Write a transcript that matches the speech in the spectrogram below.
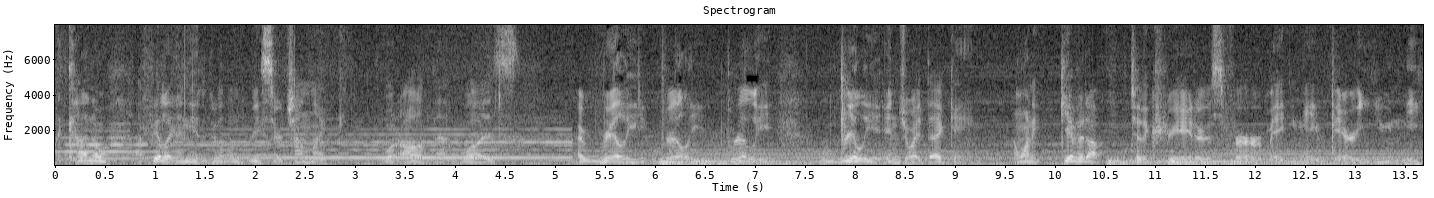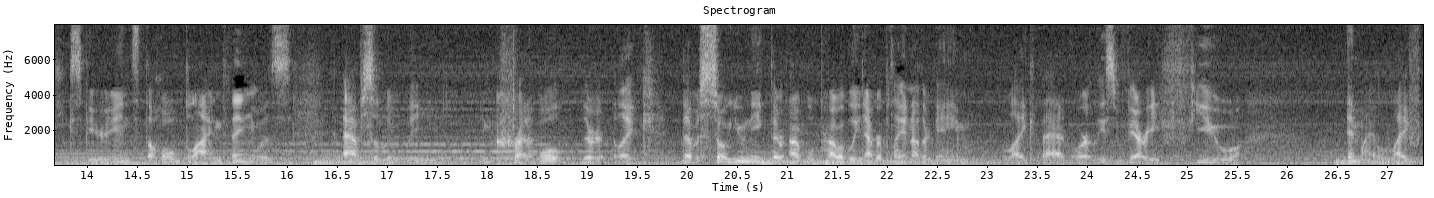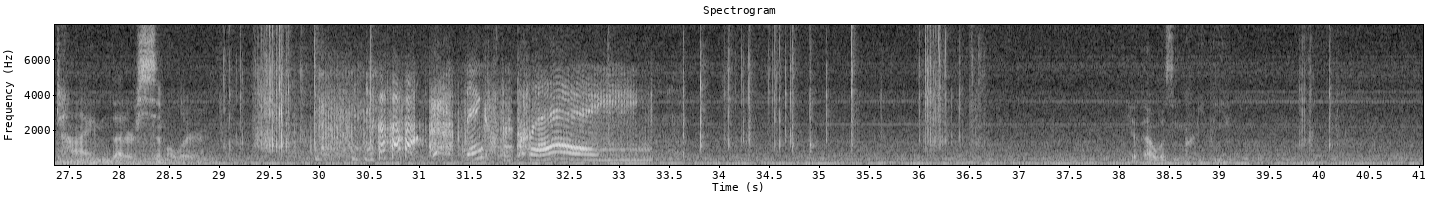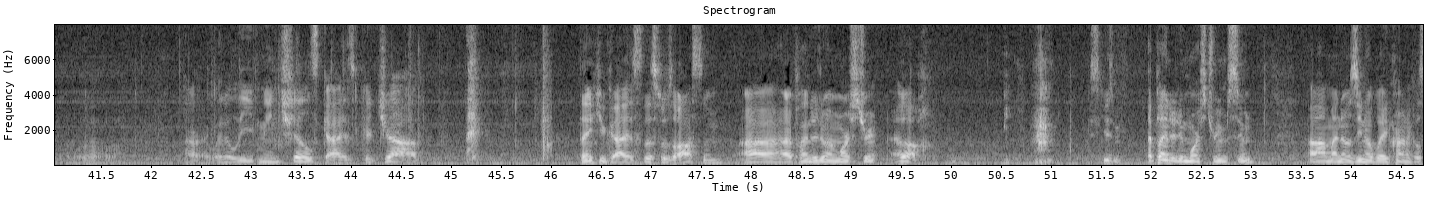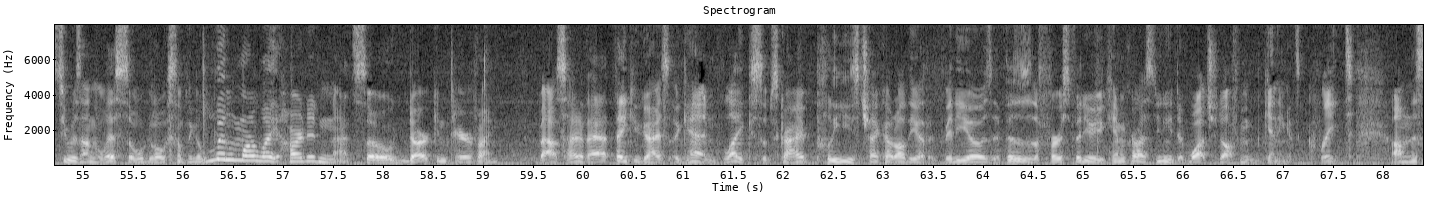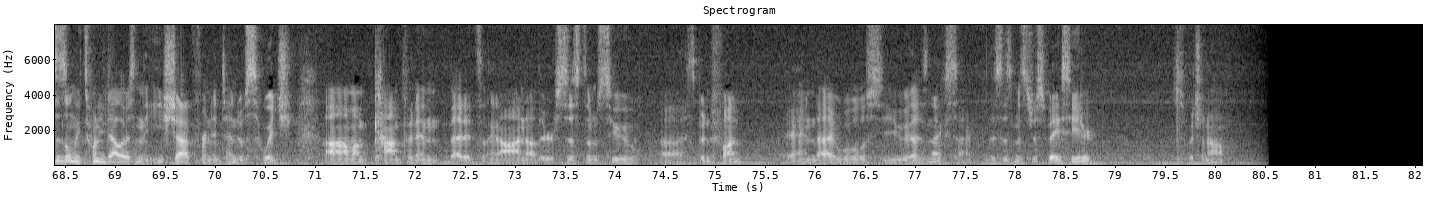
I kind of, I feel like I need to do a little research on like what all of that was. I really, really, really, really enjoyed that game. I want to give it up to the creators for making a very unique experience. The whole blind thing was absolutely incredible. They're like, that was so unique that I will probably never play another game like that, or at least very few in my lifetime that are similar. Thanks for playing. Yeah, that wasn't creepy. Alright, way to leave me in chills, guys. Good job. Thank you, guys. This was awesome. Uh, I plan to do more stream. Oh, excuse me. I plan to do more streams soon. Um, I know Xenoblade Chronicles 2 is on the list, so we'll go with something a little more lighthearted and not so dark and terrifying. But outside of that, thank you guys again. Like, subscribe, please check out all the other videos. If this is the first video you came across, you need to watch it all from the beginning. It's great. Um, this is only $20 on the eShop for Nintendo Switch. Um, I'm confident that it's on other systems too. Uh, it's been fun. And I will see you guys next time. This is Mr. Space Heater, switching off.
